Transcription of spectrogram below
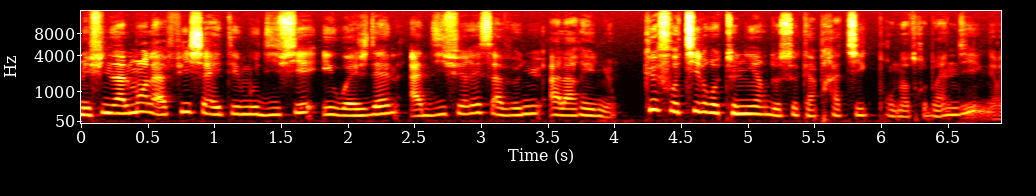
mais finalement l'affiche a été modifiée et Weshden a différé sa venue à La Réunion. Que faut-il retenir de ce cas pratique pour notre branding?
